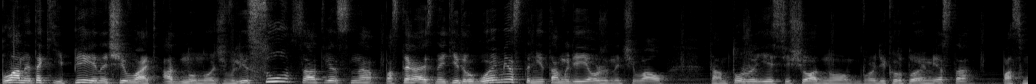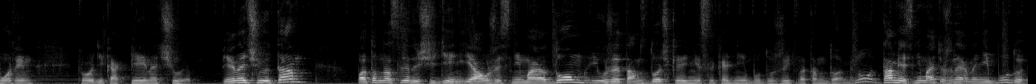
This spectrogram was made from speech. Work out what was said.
Планы такие, переночевать одну ночь в лесу, соответственно, постараюсь найти другое место, не там, где я уже ночевал. Там тоже есть еще одно вроде крутое место, посмотрим, вроде как переночую. Переночую там, потом на следующий день я уже снимаю дом и уже там с дочкой несколько дней буду жить в этом доме. Ну, там я снимать уже, наверное, не буду,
